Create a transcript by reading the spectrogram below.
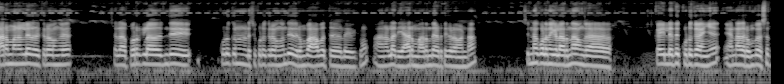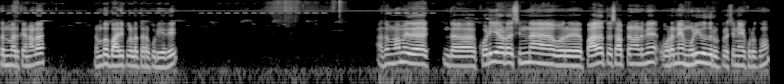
ஆரம்ப நிலையில் இருக்கிறவங்க சில பொருட்களை வந்து கொடுக்கணும்னு நினச்சி கொடுக்குறவங்க வந்து இது ரொம்ப ஆபத்தை விளைவிக்கும். அதனால் அது யாரும் மருந்தை எடுத்துக்கிட வேண்டாம். சின்ன குழந்தைகளாக இருந்தால் அவங்க கையில் எதுவும் கொடுக்காங்க. ஏன்னா அது ரொம்ப விஷத்தன்மை இருக்கிறதுனால ரொம்ப பாதிப்புகளை தரக்கூடியது. அதுவும் இல்லாமல் இதை இந்த கொடியோட சின்ன ஒரு பாகத்தை சாப்பிட்டனாலுமே உடனே முடிவுதிர் பிரச்சனையை கொடுக்கும்.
